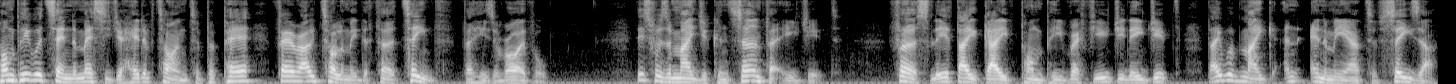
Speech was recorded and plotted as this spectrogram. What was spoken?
Pompey would send a message ahead of time to prepare Pharaoh Ptolemy XIII for his arrival. This was a major concern for Egypt. Firstly, if they gave Pompey refuge in Egypt, they would make an enemy out of Caesar.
